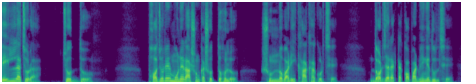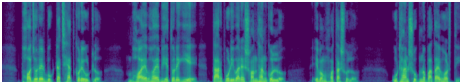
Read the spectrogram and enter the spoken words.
তেইল্লাচোরা চোদ্দ। ফজরের মনের আশঙ্কা সত্য হল, শূন্য বাড়ি খা খা করছে। দরজার একটা কপাট ভেঙে দুলছে। ফজরের বুকটা ছ্যাত করে উঠল। ভয়ে ভয়ে ভেতরে গিয়ে তার পরিবারের সন্ধান করল এবং হতাশ হল। উঠান শুকনো পাতায় ভর্তি।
